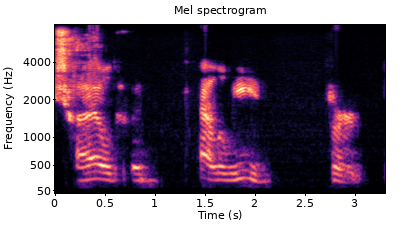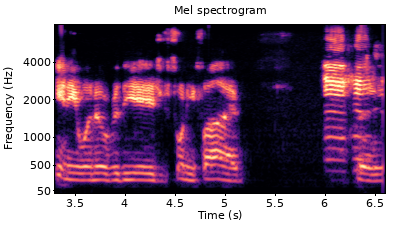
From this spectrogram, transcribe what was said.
childhood Halloween for anyone over the age of 25 Mm-hmm.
